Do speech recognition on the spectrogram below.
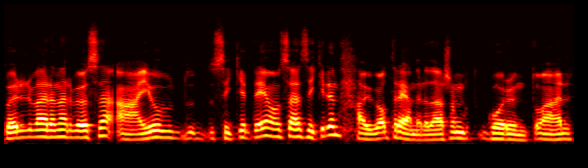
bør være nervøse, er jo sikkert det. Og så er det sikkert en haug av trenere der som går rundt og er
